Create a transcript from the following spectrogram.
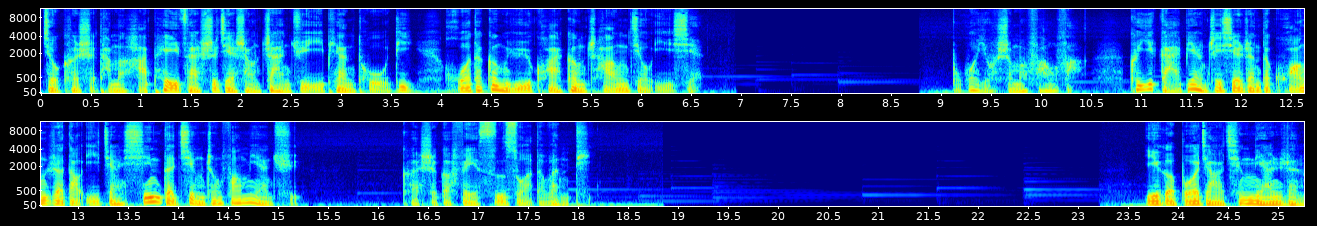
就可使他们还配在世界上占据一片土地，活得更愉快、更长久一些。不过，有什么方法可以改变这些人的狂热到一件新的竞争方面去？可是个费思索的问题。一个跛脚青年人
